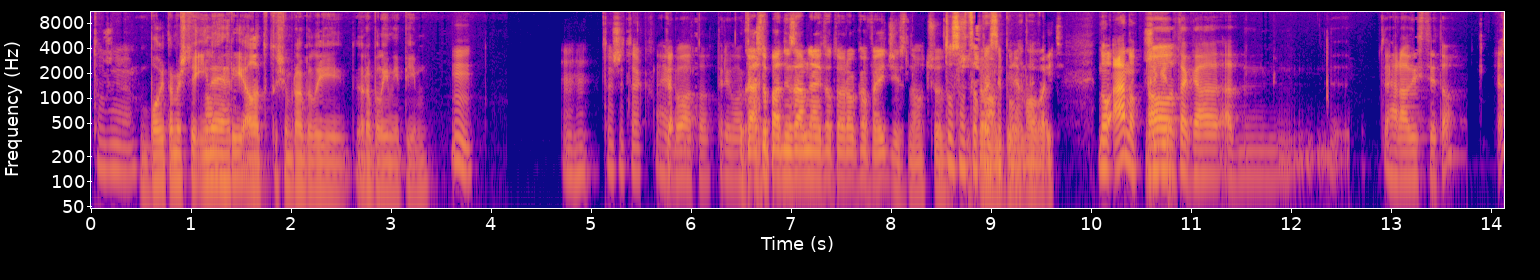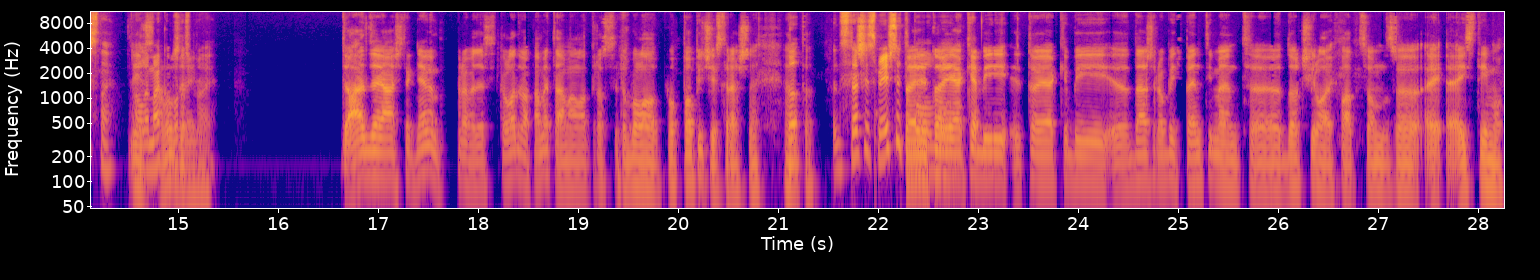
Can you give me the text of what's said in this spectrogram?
To už neviem. Boli tam ešte iné hry, ale to tuším robili, robili iný tým. Hm, Mhm. takže tak. Hej, bola to No, trilógia. Každopádne za mňa je toto Rock of Ages, no. Čo, To som čo, chcel čo presne vám hovoriť. No áno, však No je, tak a, a hrali ste to? jasné. Ale Mako samozrejme. Ja, až tak neviem pravať, ja si to ledva pamätám, ale proste to bolo po, po piči strašne. No, Tento. Strašne smiešne to, To je, bolo. to je, bo- aké by, to je, aké by e, dáš robiť Pentiment e, do Chile chlapcom z A- Ace Teamu.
